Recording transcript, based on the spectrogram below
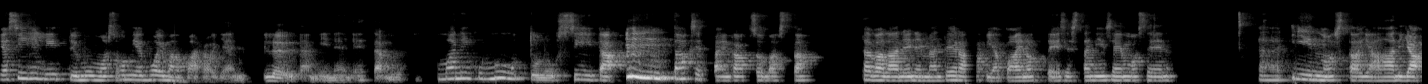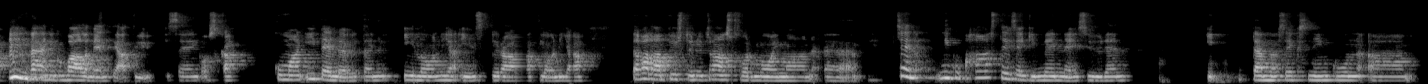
Ja siihen liittyy muun muassa omien voimavarojen löytäminen. Että mä oon niin muuttunut siitä taaksepäin katsovasta tavallaan enemmän terapiapainotteisesta niin semmoiseen innostajaan ja vähän niin kuin valmentajatyyppiseen, koska kun mä oon itse löytänyt ilon ja inspiraation ja tavallaan pystynyt transformoimaan sen niin kuin haasteisenkin menneisyyden tämmöiseksi niin kuin, äh,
